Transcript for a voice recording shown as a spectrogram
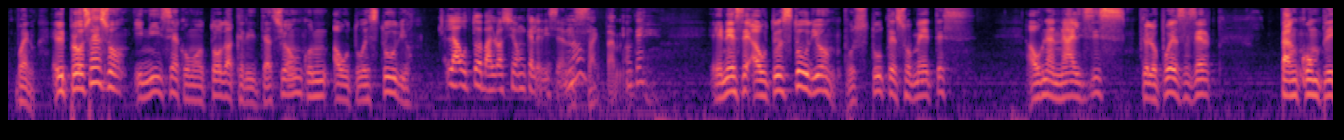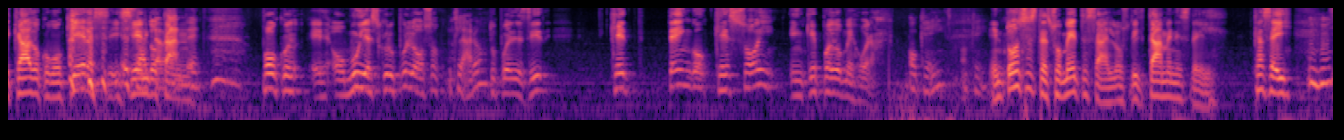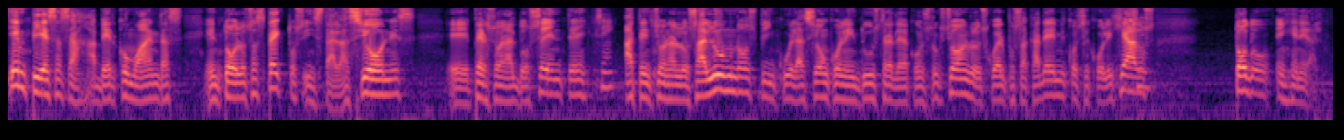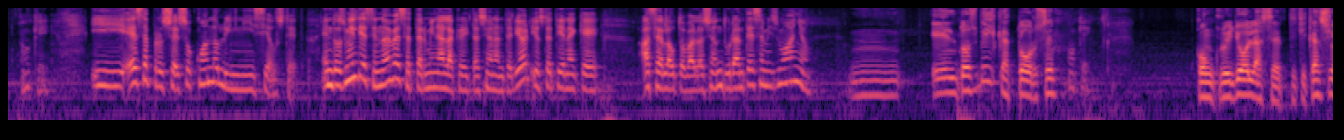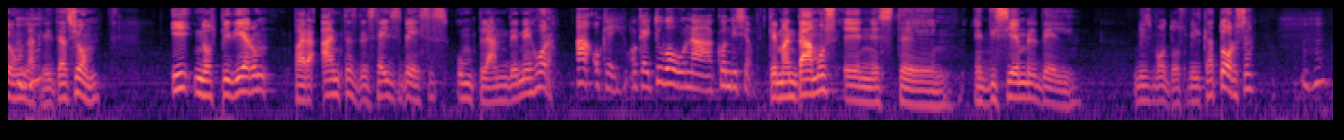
Bueno, el proceso inicia como toda acreditación con un autoestudio. La autoevaluación que le dicen, ¿no? Exactamente. En ese autoestudio, pues tú te sometes a un análisis que lo puedes hacer tan complicado como quieras y siendo tan poco eh, o muy escrupuloso, claro. tú puedes decir qué tengo, qué soy, en qué puedo mejorar. Ok, ok. Entonces te sometes a los dictámenes del CASEI y empiezas a, ver cómo andas en todos los aspectos, instalaciones, eh, personal docente, atención a los alumnos, vinculación con la industria de la construcción, los cuerpos académicos y colegiados, todo en general. Ok. ¿Y ese proceso cuándo lo inicia usted? En 2019 se termina la acreditación anterior y usted tiene que hacer la autoevaluación durante ese mismo año. Mm, en 2014 concluyó la certificación, la acreditación, y nos pidieron para antes de seis meses un plan de mejora. Ah, ok, ok, tuvo una condición. Que mandamos en este en diciembre del mismo 2014,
